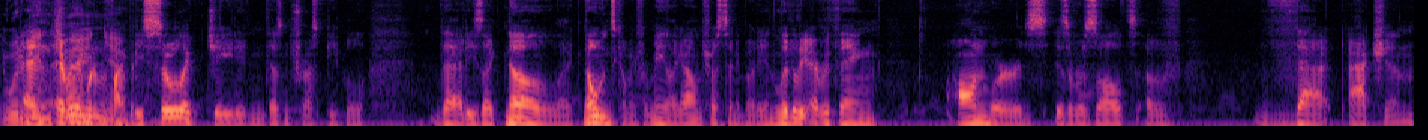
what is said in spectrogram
It would have been everything would have been yeah. fine. But he's so like jaded and doesn't trust people that he's like, no, like no one's coming for me. Like I don't trust anybody, and literally everything onwards is a result of that action.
